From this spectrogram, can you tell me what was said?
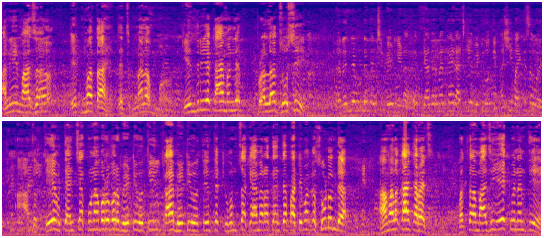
आणि माझं एक मत आहे. त्याच मला केंद्रीय काय म्हणले? प्रल्हाद जोशी. धनंजय मुंडे त्यांची भेट घेणार त्या दरम्यान काही राजकीय भेटी होतील अशी माहिती समोर येते. ते त्यांच्या कुणाबरोबर भेटी होतील काय भेटी होतील ते तुमचा कॅमेरा त्यांच्या पाठीमागं सोडून द्या. आम्हाला काय करायचं? फक्त माझी एक विनंती आहे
